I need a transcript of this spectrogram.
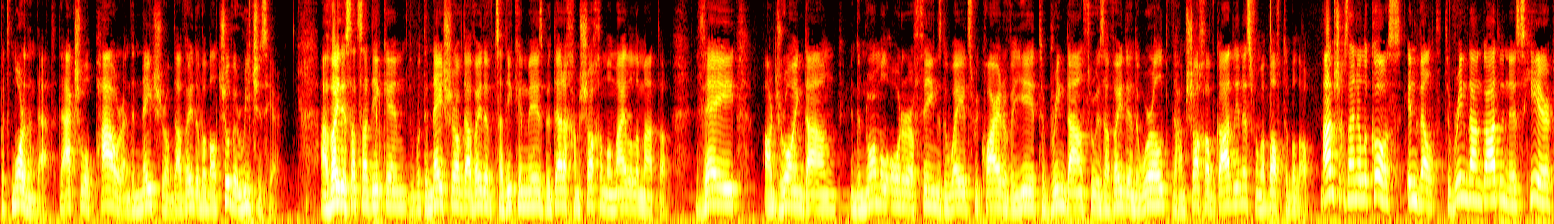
But more than that. The actual power and the nature of the Aveda of Balshuva reaches here. Avedis tzadikim, what the nature of the Aveda of tzadikim is, b'derech hamshochem u'mayla lamata they are drawing down in the normal order of things, the way it's required of a yid to bring down through his Aveda in the world, the Hamshach of godliness from above to below. Mamshach Zain in Welt, to bring down godliness here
